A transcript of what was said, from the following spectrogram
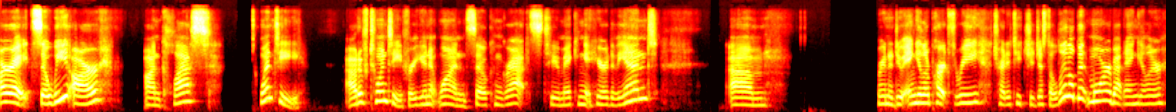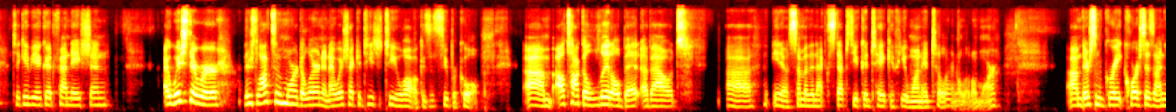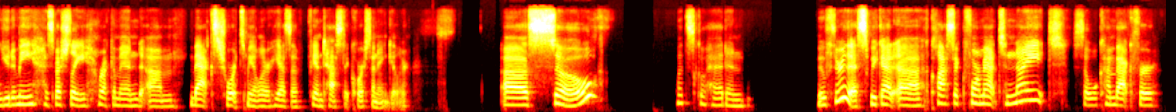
All right, so we are on class 20 out of 20 for unit one. So congrats to making it here to the end. Um, we're going to do Angular part three, try to teach you just a little bit more about Angular to give you a good foundation. I wish there were, there's lots of more to learn and I wish I could teach it to you all because it's super cool. Um, I'll talk a little bit about, uh, you know, some of the next steps you could take if you wanted to learn a little more. Um, there's some great courses on Udemy, especially recommend um, Max Schwarzmüller. He has a fantastic course on Angular. Uh, so let's go ahead and move through this. We got a classic format tonight, so we'll come back for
